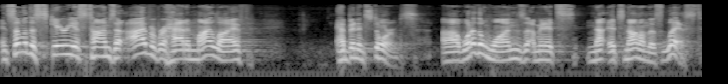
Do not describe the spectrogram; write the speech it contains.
and some of the scariest times that I've ever had in my life have been in storms. Uh, one of the ones, I mean, it's not, it's not on this list,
